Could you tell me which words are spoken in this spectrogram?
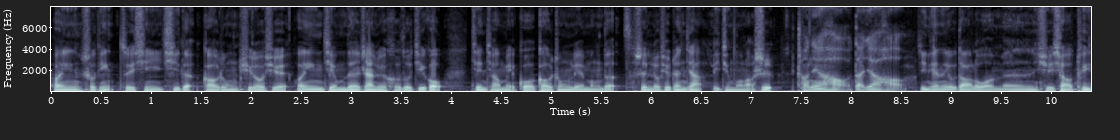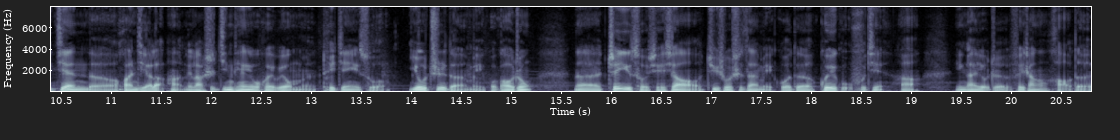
欢迎收听最新一期的《高中去留学》，欢迎节目的战略合作机构剑桥美国高中联盟的资深留学专家李京东老师。常天好，大家好。今天呢，又到了我们学校推荐的环节了啊！李老师今天又会为我们推荐一所优质的美国高中。那这一所学校据说是在美国的硅谷附近啊，应该有着非常好的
